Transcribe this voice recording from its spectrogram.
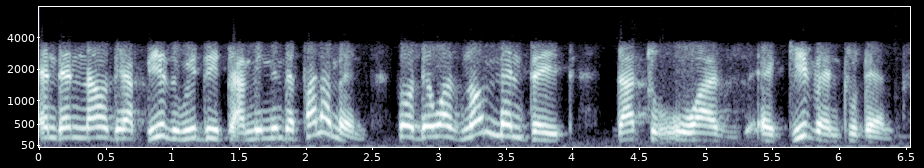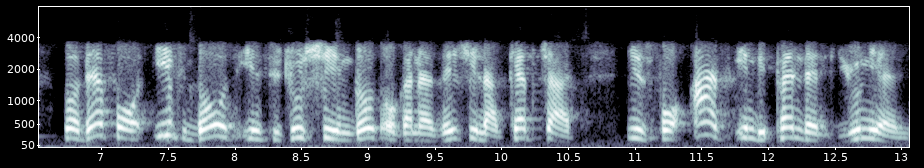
and then now they are busy with it, I mean, in the parliament. So there was no mandate that was uh, given to them. So therefore, if those institutions, those organizations are captured, is for us independent unions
